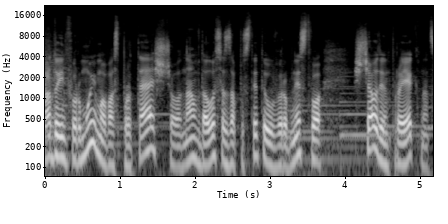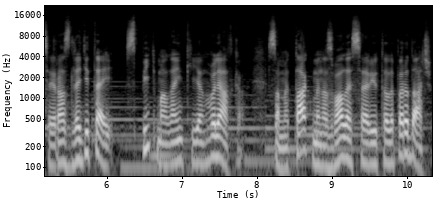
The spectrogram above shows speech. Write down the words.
Радо інформуємо вас про те, що нам вдалося запустити у виробництво ще один проєкт на цей раз для дітей Спіть маленькі янголятка. Саме так ми назвали серію телепередач.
